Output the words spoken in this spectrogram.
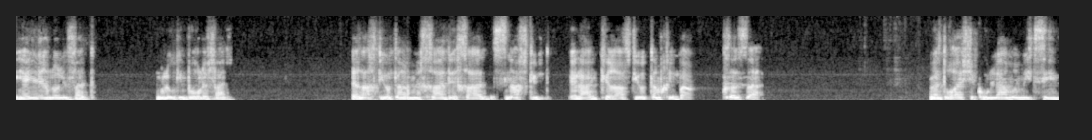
יאיר לא לבד, הוא לא גיבור לבד. הרחתי אותם אחד-אחד, סנפתי אותם אליי, קירבתי אותם, חיבה חזק. ואת רואה שכולם אמיצים,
